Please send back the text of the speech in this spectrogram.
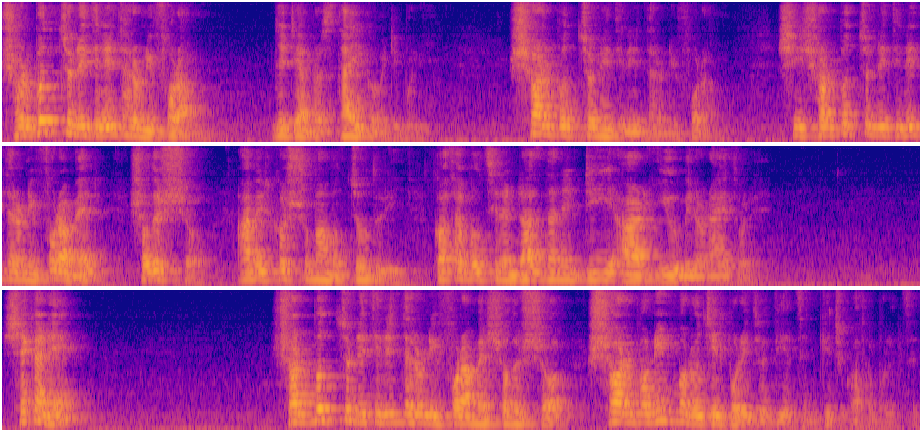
সর্বোচ্চ নীতি নির্ধারণী ফোরাম, যেটি আমরা স্থায়ী কমিটি বলি। সর্বোচ্চ নীতি নির্ধারণী ফোরাম। সেই সর্বোচ্চ নীতি নির্ধারণী ফোরামের সদস্য আমির খসরু মাহমুদ চৌধুরী। কথা বলছিলেন রাজধানীর ডিআরইউ মিলনায়তনে। সেখানে সর্বোচ্চ নীতি নির্ধারণী ফোরামের সদস্য সর্বনিম্ন রুচির পরিচয় দিয়েছেন, কিছু কথা বলেছেন।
